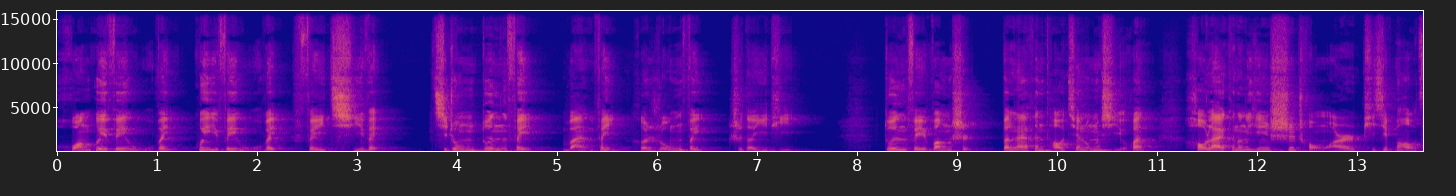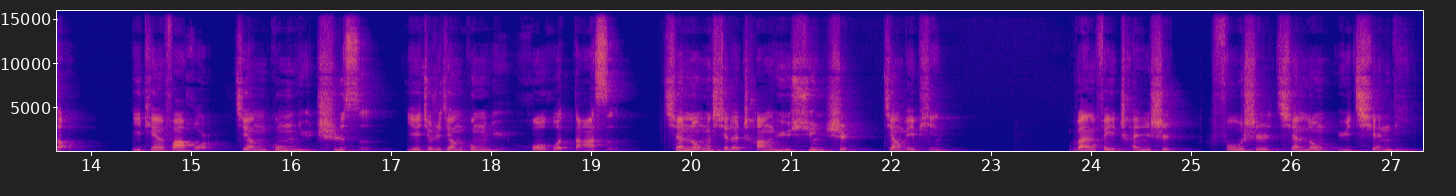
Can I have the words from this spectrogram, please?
皇贵妃五位，贵妃五位，妃七位，其中敦妃、婉妃和容妃值得一提。敦妃汪氏。本来很讨乾隆喜欢，后来可能因失宠而脾气暴躁，一天发火将宫女吃死，也就是将宫女活活打死。乾隆写了长谕训斥，降为嫔。婉妃陈氏服侍乾隆于前邸，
